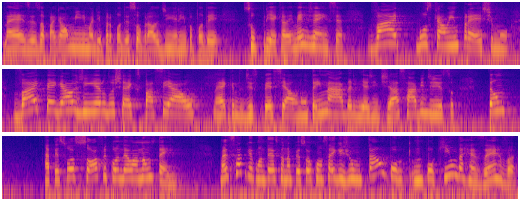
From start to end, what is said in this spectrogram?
né? às vezes vai pagar o mínimo ali para poder sobrar o dinheirinho para poder suprir aquela emergência, vai buscar um empréstimo, vai pegar o dinheiro do cheque espacial, né? que de especial não tem nada ali, a gente já sabe disso. Então, a pessoa sofre quando ela não tem. Mas sabe o que acontece quando a pessoa consegue juntar um, pouquinho da reserva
